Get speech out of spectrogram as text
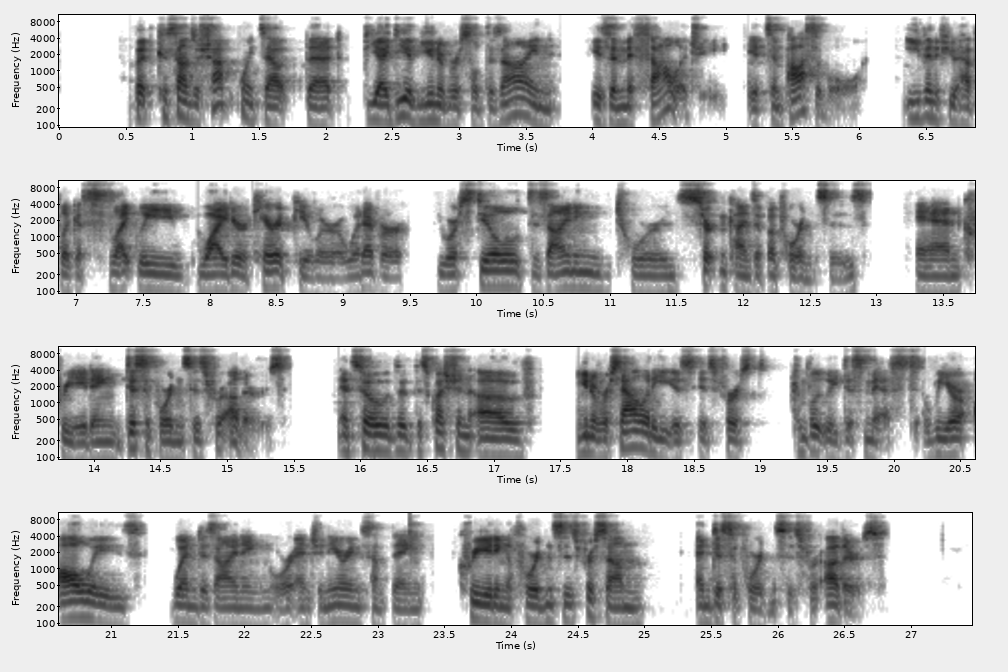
But Costanza Chock points out that the idea of universal design is a mythology. It's impossible. Even if you have like a slightly wider carrot peeler or whatever, you are still designing towards certain kinds of affordances and creating disaffordances for others. And so the, this question of universality is, is first completely dismissed. We are always, when designing or engineering something, creating affordances for some and disaffordances for others.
